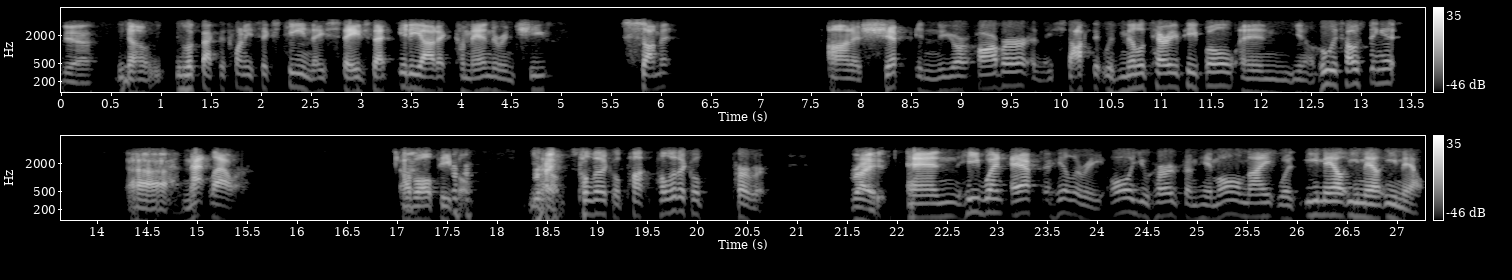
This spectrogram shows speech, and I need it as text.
yeah, you know, you look back to 2016, they staged that idiotic commander in chief summit on a ship in New York Harbor, and they stocked it with military people. And you know, who was hosting it? Uh, Matt Lauer, of all people, you know, Right. political political pervert. Right. And he went after Hillary. All you heard from him all night was email, email, email.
